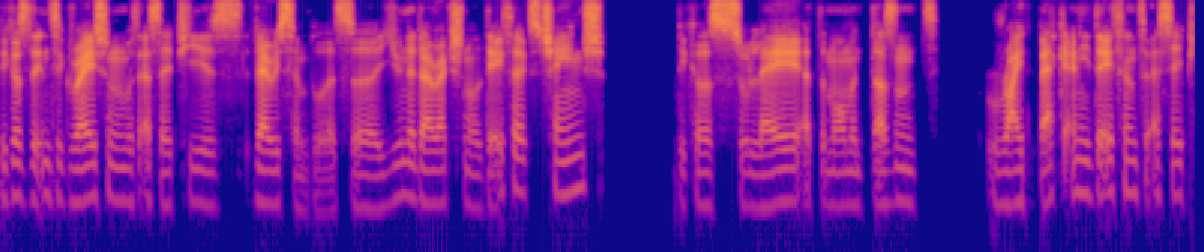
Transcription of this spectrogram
because the integration with SAP is very simple. It's a unidirectional data exchange because Soley at the moment doesn't write back any data into SAP.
